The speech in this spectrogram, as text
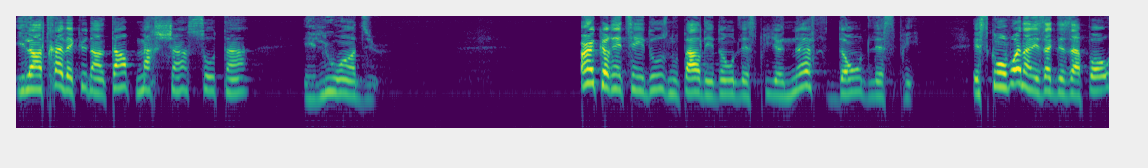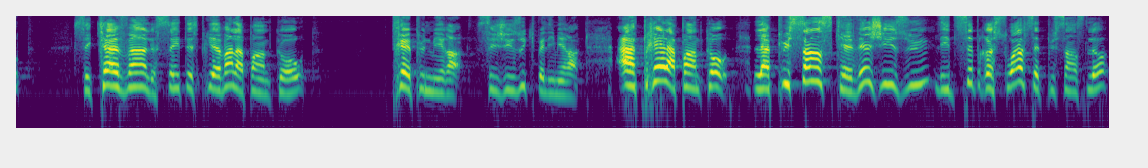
Il entra avec eux dans le temple, marchant, sautant et louant Dieu. 1 Corinthiens 12 nous parle des dons de l'Esprit. Il y a neuf dons de l'Esprit. Et ce qu'on voit dans les actes des apôtres, c'est qu'avant le Saint-Esprit, avant la Pentecôte, très peu de miracles. C'est Jésus qui fait les miracles. Après la Pentecôte, la puissance qu'avait Jésus, les disciples reçoivent cette puissance-là,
